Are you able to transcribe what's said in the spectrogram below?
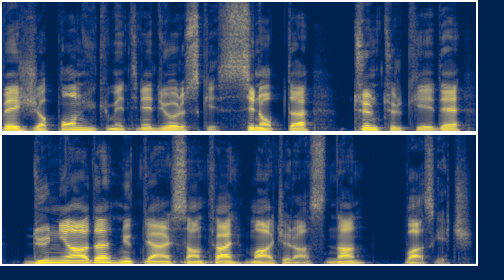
ve Japon hükümetine diyoruz ki Sinop'ta, tüm Türkiye'de, dünyada nükleer santral macerasından vazgeç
